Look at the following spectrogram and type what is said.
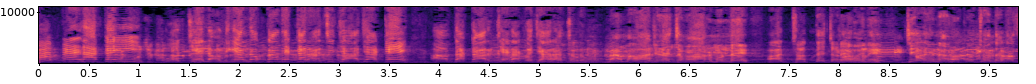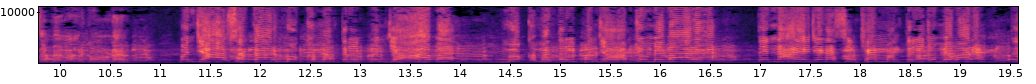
ਆ ਭੈਣਾ ਕਈ ਪੋਚੇ ਲਾਉਂਦੀਆਂ ਲੋਕਾਂ ਦੇ ਘਰਾਂ 'ਚ ਜਾ ਜਾ ਕੇ ਆਪਦਾ ਘਰ ਜਿਹੜਾ ਗੁਜ਼ਾਰਾ ਚਲਾਉਂਦੇ। ਮੈਮ ਆ ਜਿਹੜੇ ਜਵਾਨ ਮੁੰਡੇ ਅੱਜ ਛੱਤ ਤੇ ਚੜੇ ਹੋਏ ਨੇ ਜੇ ਇਹਨਾਂ ਨੂੰ ਕੁਝ ਹੁੰਦਾ ਤਾਂ ਜ਼ਿੰਮੇਵਾਰ ਕੌਣ ਹੈ? ਪੰਜਾਬ ਸਰਕਾਰ ਮੁੱਖ ਮੰਤਰੀ ਪੰਜਾਬ ਹੈ। ਮੁੱਖ ਮੰਤਰੀ ਪੰਜਾਬ ਜ਼ਿੰਮੇਵਾਰ ਹੈ ਤੇ ਨਾਲੇ ਜਿਹੜਾ ਸਿੱਖਿਆ ਮੰਤਰੀ ਜ਼ਿੰਮੇਵਾਰ ਹੈ ਤੇ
